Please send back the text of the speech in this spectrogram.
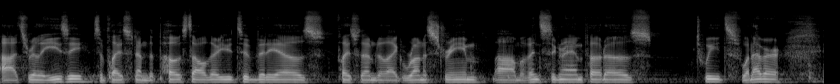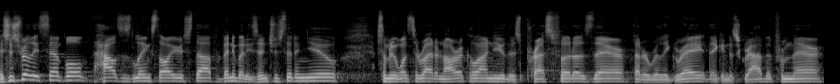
Uh, it's really easy. It's a place for them to post all their YouTube videos, place for them to like run a stream um, of Instagram photos, tweets, whatever. It's just really simple. Houses links to all your stuff. If anybody's interested in you, if somebody wants to write an article on you, there's press photos there that are really great. They can just grab it from there.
